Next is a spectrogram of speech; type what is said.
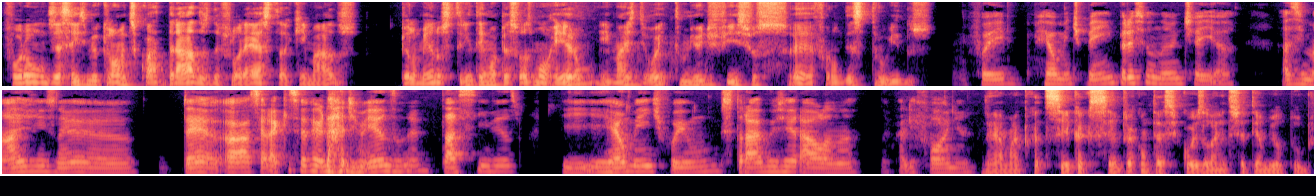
Foram 16 mil quilômetros quadrados de floresta queimados pelo menos 31 pessoas morreram e mais de 8 mil edifícios é, foram destruídos. Foi realmente bem impressionante aí as imagens, né? Até, ah, será que isso é verdade mesmo, né? Tá assim mesmo. E realmente foi um estrago geral lá na, na Califórnia. É uma época de seca que sempre acontece coisa lá entre setembro e outubro.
